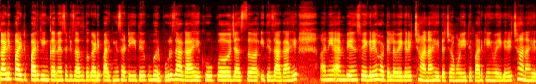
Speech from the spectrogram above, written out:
गाडी पार्क पार्किंग करण्यासाठी जात होतो. गाडी पार्किंगसाठी इथे भरपूर जागा आहे. खूप जास्त इथे जागा आहे. आणि ॲम्बियन्स वगैरे हॉटेल वगैरे छान आहे. त्याच्यामुळे इथे पार्किंग वगैरे छान आहेत.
